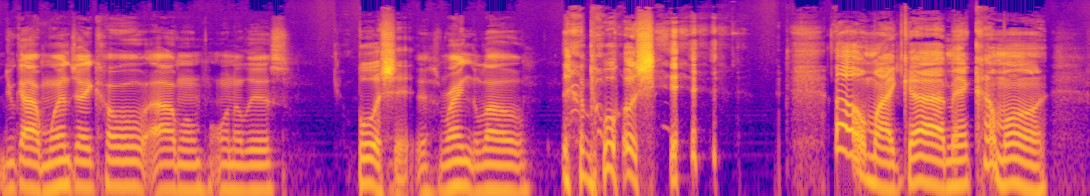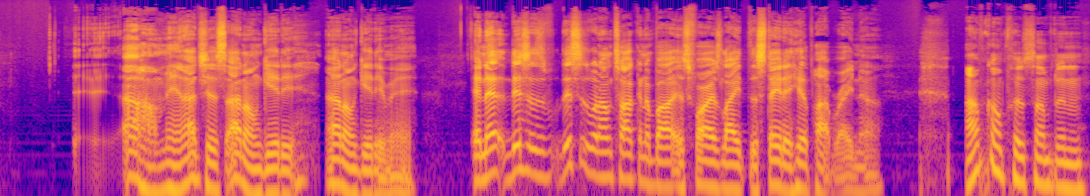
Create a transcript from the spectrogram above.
you got one J. Cole album on the list. Bullshit. It's ranked low. Bullshit. oh my god, man. Come on. Oh man, I just I don't get it. I don't get it, man. And that this is this is what I'm talking about as far as like the state of hip hop right now. I'm gonna put something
